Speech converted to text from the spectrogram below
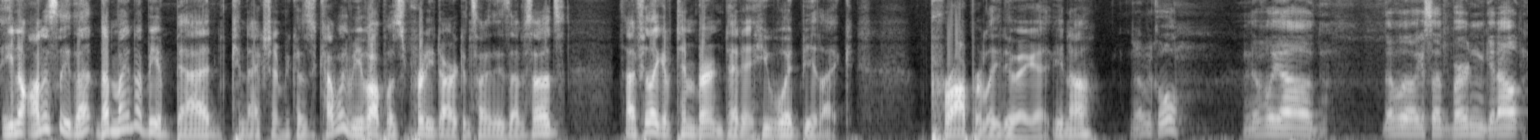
You know, honestly, that that might not be a bad connection because Cowboy Bebop was pretty dark in some of these episodes. So I feel like if Tim Burton did it, he would be like properly doing it. You know? That'd be cool. Definitely, uh, definitely, like I said, Burton, get out,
